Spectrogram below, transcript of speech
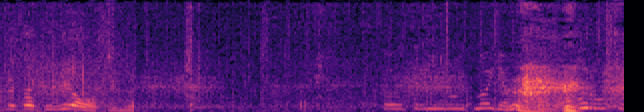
Принципе, так и делал всегда. Кто тренирует ноги, а мы руки.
